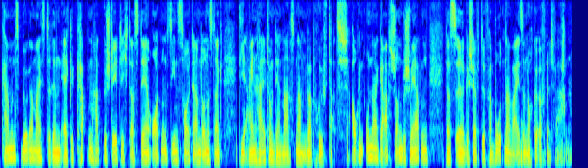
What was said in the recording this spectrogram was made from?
Kamensbürgermeisterin Elke Kappen hat bestätigt, dass der Ordnungsdienst heute am Donnerstag die Einhaltung der Maßnahmen überprüft hat. Auch in Unna gab es schon Beschwerden, dass äh, Geschäfte verbotenerweise noch geöffnet waren.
